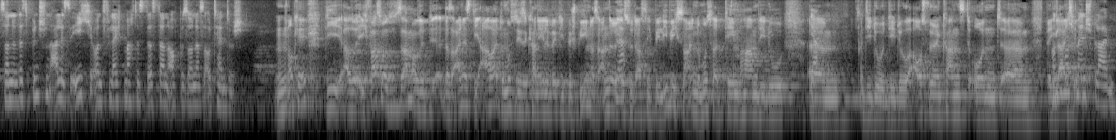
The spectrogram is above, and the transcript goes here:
sondern das bin schon alles ich und vielleicht macht es das dann auch besonders authentisch. Mhm, okay, die, also ich fasse mal zusammen. Also das eine ist die Arbeit, du musst diese Kanäle wirklich bespielen. Das andere ja. ist, du darfst nicht beliebig sein. Du musst halt Themen haben, die du, ja. ähm, die du, die du ausfüllen kannst und ähm, und du musst Mensch bleiben.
